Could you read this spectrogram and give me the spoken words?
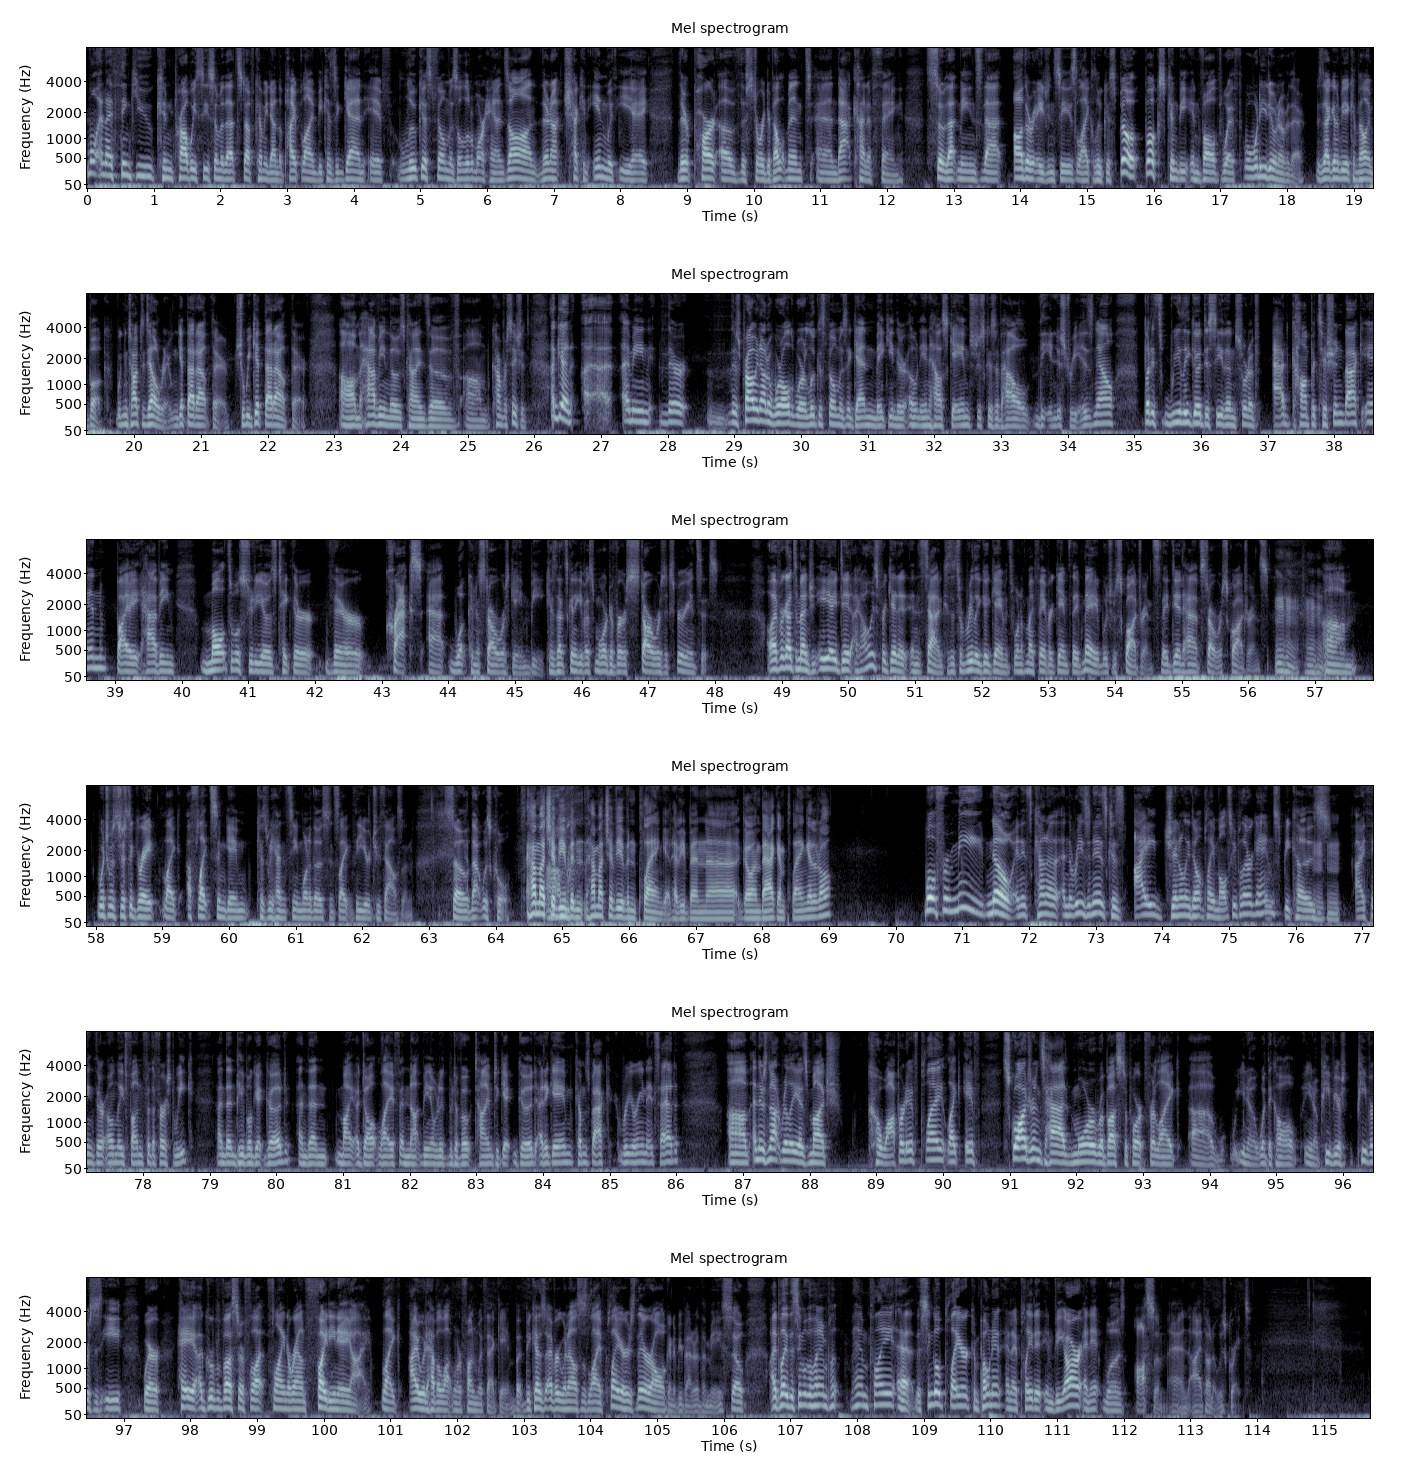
Well, and I think you can probably see some of that stuff coming down the pipeline because, again, if Lucasfilm is a little more hands on, they're not checking in with EA. They're part of the story development and that kind of thing. So that means that other agencies like Lucas Books can be involved with, well, what are you doing over there? Is that going to be a compelling book? We can talk to Del Rey. We can get that out there. Should we get that out there? Um, having those kinds of um, conversations. Again, I, I mean, there there's probably not a world where Lucasfilm is again making their own in-house games just because of how the industry is now. But it's really good to see them sort of add competition back in by having multiple studios take their their cracks at what can a Star Wars game be because that's going to give us more diverse Star Wars experiences. Oh, I forgot to mention EA did. I always forget it, and it's sad because it's a really good game. It's one of my favorite games they've made, which was Squadrons. They did have Star Wars Squadrons, mm-hmm, mm-hmm. Um, which was just a great like a flight sim game because we hadn't seen one of those since like the year 2000. So that was cool. How much have um, you been? How much have you been playing it? Have you been uh, going back and playing it at all? Well, for me, no, and it's kind of, and the reason is because I generally don't play multiplayer games because mm-hmm. I think they're only fun for the first week, and then people get good, and then my adult life and not being able to devote time to get good at a game comes back rearing its head. Um, and there's not really as much cooperative play. Like if Squadrons had more robust support for like, uh, you know, what they call, you know, P versus E, where hey, a group of us are fly- flying around fighting AI. Like, I would have a lot more fun with that game. But because everyone else is live players, they're all going to be better than me. So I played the single player him playing uh, the single player component, and I played it in VR, and it was awesome, and I thought it was great.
